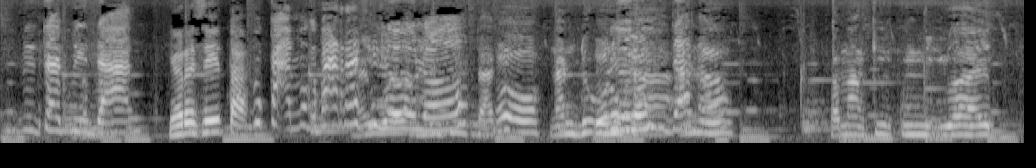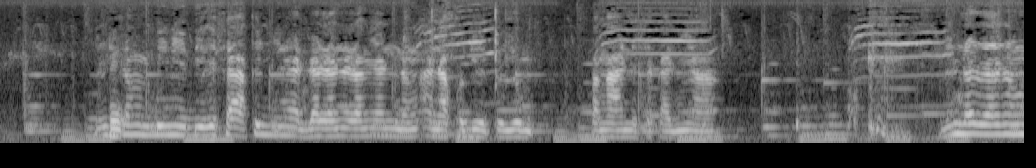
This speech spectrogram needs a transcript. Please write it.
Bitan-bitan. Yung resita. Buka mo para si Lolo. Oo. Nandoon Dan, ano, oh. pamangkin kong midwife. Hindi naman binibigay sa akin, dinadala na lang yan ng anak ko dito, yung panganay sa kanya. Dinadala ng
